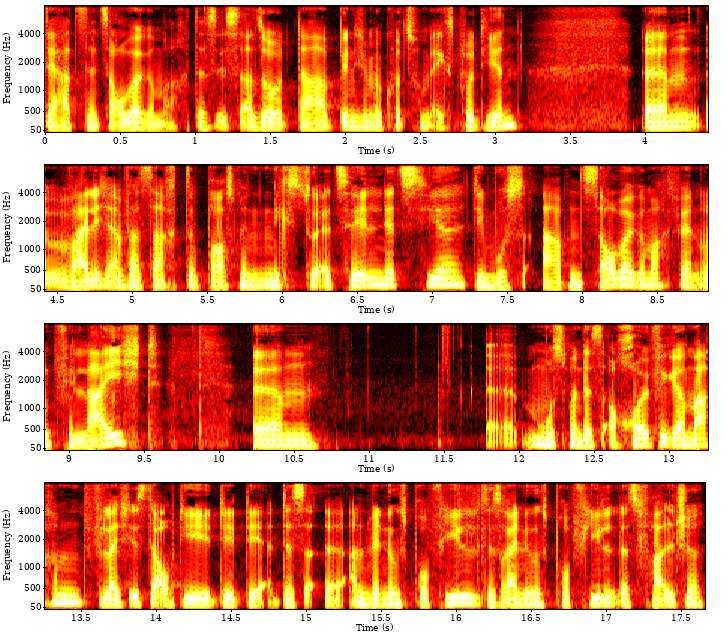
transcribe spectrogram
der hat es nicht sauber gemacht. Das ist also, da bin ich immer kurz vorm Explodieren, ähm, weil ich einfach sagte, du brauchst mir nichts zu erzählen jetzt hier, die muss abends sauber gemacht werden und vielleicht ähm, äh, muss man das auch häufiger machen. Vielleicht ist da auch die, die, die, das äh, Anwendungsprofil, das Reinigungsprofil das falsche,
